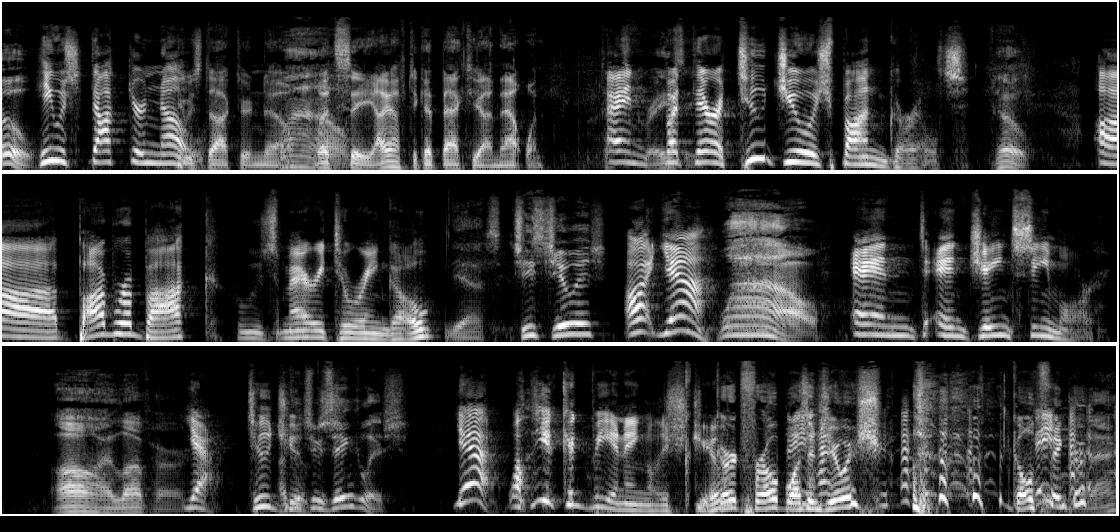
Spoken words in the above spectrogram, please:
Who? He was Doctor No. He was Doctor No. Wow. Let's see. I have to get back to you on that one. and crazy. but there are two Jewish Bond girls. Who? Uh, Barbara Bach, who's married to Ringo. Yes, she's Jewish. Uh, yeah, Wow. and and Jane Seymour. Oh, I love her. Yeah, two I Jews. thought she was English. Yeah, well, you could be an English Jew. Gert Frobe wasn't have- Jewish? Goldfinger?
